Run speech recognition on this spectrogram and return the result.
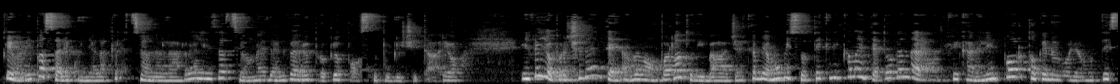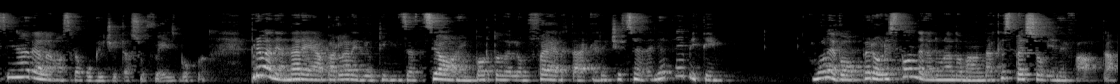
prima di passare quindi alla creazione e alla realizzazione del vero e proprio post pubblicitario. Il video precedente avevamo parlato di budget abbiamo visto tecnicamente dove andare a modificare l'importo che noi vogliamo destinare alla nostra pubblicità su Facebook. Prima di andare a parlare di ottimizzazione, importo dell'offerta e ricezione degli addebiti, Volevo però rispondere ad una domanda che spesso viene fatta,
